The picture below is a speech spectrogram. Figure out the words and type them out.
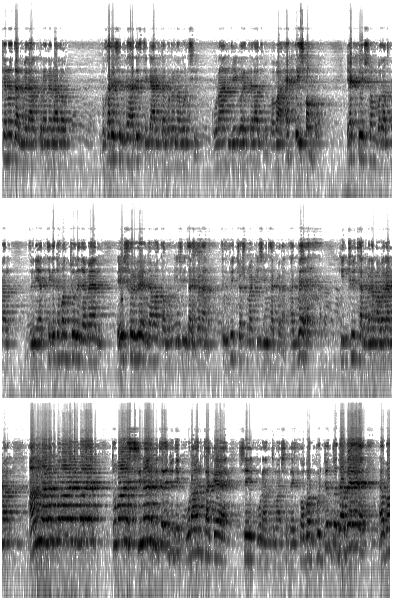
কেন জানবেন আল কোরআনের আলো? বুখারি শরীফের হাদিস থেকে আরেকটা ঘটনা বলছি। কোরআন যে করে তেলাত বাবা একটাই সম্বল। একটাই সম্বল আপনার দুনিয়ার থেকে যখন চলে যাবেন এই শরীরের জামা কাপড় কিছুই থাকবে না টুপি চশমা কিছুই থাকবে না। থাকবে? কিছুই থাকবে না বাবারে আমার আল্লাহ রাব্বুল আলামিন বলে তোমার সিনার ভিতরে যদি কোরআন থাকে সেই কোরআন তোমার সাথে কবর পর্যন্ত যাবে এবং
